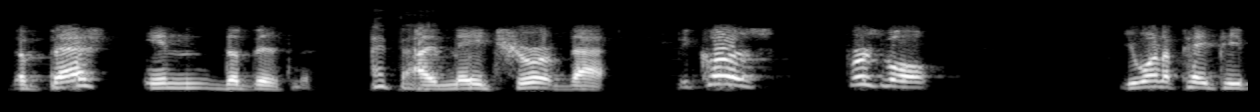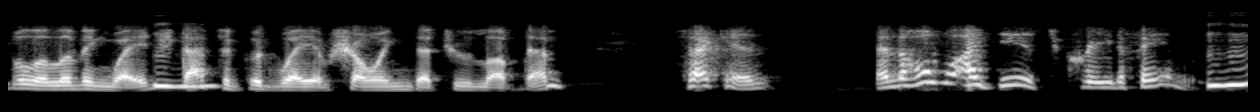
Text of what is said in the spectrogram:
the best in the business. i bet I made sure of that because, first of all, you want to pay people a living wage. Mhm. That's a good way of showing that you love them. Second, and the whole idea is to create a family, Mhm.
